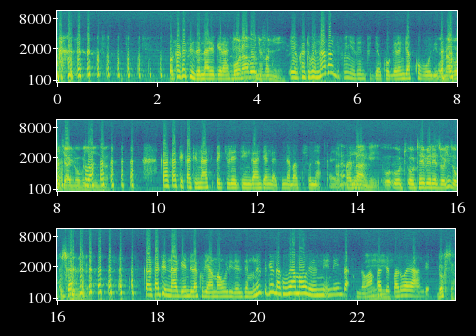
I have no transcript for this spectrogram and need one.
Kakati nze nayogera nti- bw'onaaba ogifunye. Kati bwe naaba ngifunye then tujja kwogera nja kukubuulira. Onaaba okyalina obuyinza kakati kati naspeculatinga ntya nga sinaba kufuna eh, munange oteebereza oyinza okusuubira kakati nagendera ku byamawulire nze mune sigenda ku byamawulire ni- ninda nga bampadde ebbaluwa yange. Dokita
